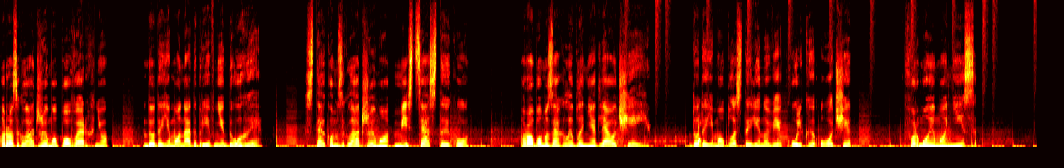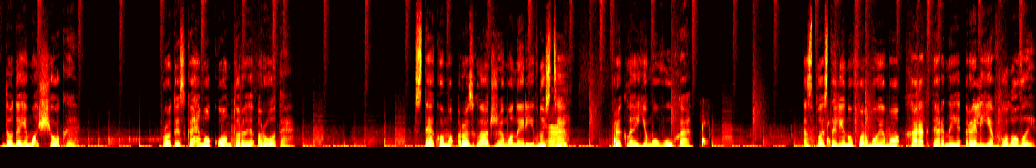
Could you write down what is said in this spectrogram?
розгладжуємо поверхню, додаємо надбрівні дуги, стеком згладжуємо місця стику, робимо заглиблення для очей, додаємо пластилінові кульки очі, формуємо ніс, додаємо щоки, протискаємо контури рота. Стеком розгладжуємо нерівності, приклеюємо вуха, З пластиліну формуємо характерний рельєф голови,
